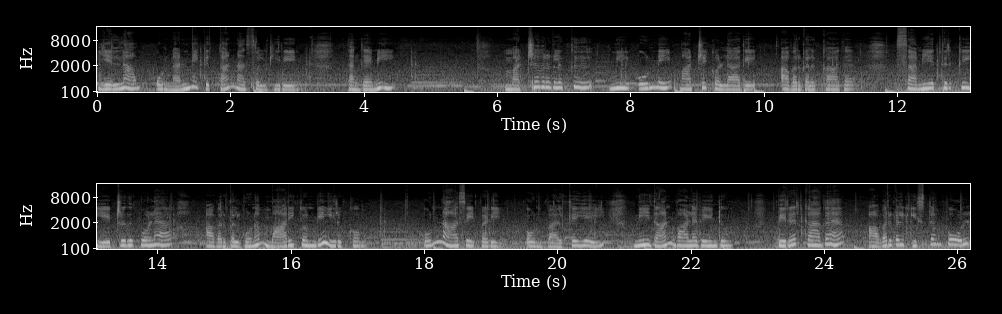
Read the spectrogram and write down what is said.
எல்லாம் உன் நன்மைக்குத்தான் நான் சொல்கிறேன். தங்கமே மற்றவர்களுக்கு நீ உன்னை மாற்றிக்கொள்ளாதே அவர்களுக்காக. சமயத்திற்கு ஏற்றது போல அவர்கள் குணம் மாறிக்கொண்டே இருக்கும். உன் ஆசைப்படி உன் வாழ்க்கையை நீதான் வாழ வேண்டும். பிறர்க்காக அவர்கள் இஷ்டம் போல்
